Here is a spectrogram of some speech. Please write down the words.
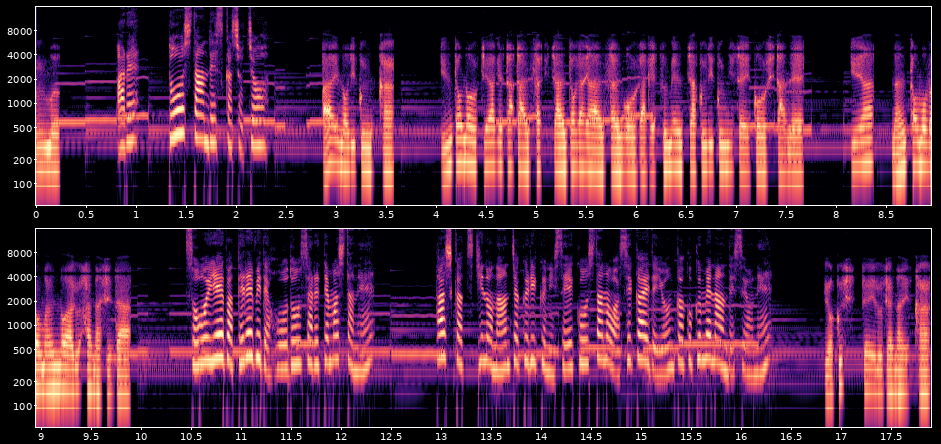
ーむ。あれ、どうしたんですか所長？あーいのりくんか。インドの打ち上げた探査機チャンドラヤーン3号が月面着陸に成功したね。いや、なんともロマンのある話だ。そういえばテレビで報道されてましたね。確か月の軟着陸に成功したのは世界で4カ国目なんですよね。よく知っているじゃないか。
